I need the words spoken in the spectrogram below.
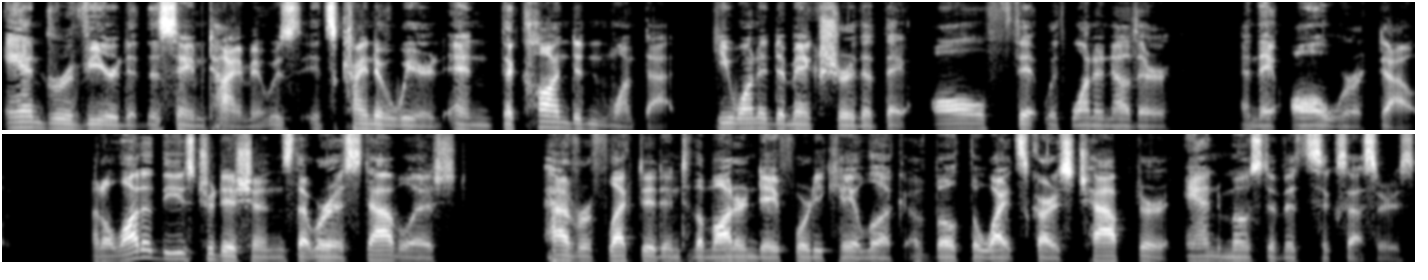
and revered at the same time. It was it's kind of weird. And the Khan didn't want that. He wanted to make sure that they all fit with one another and they all worked out. And a lot of these traditions that were established have reflected into the modern day 40K look of both the White Scars chapter and most of its successors.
